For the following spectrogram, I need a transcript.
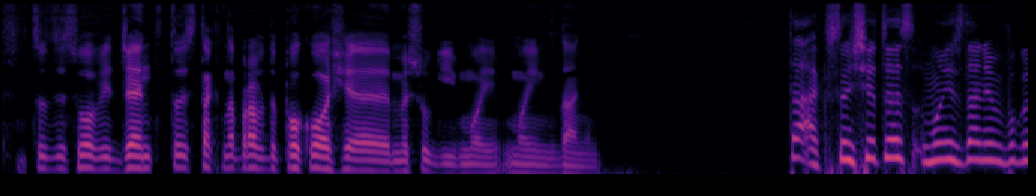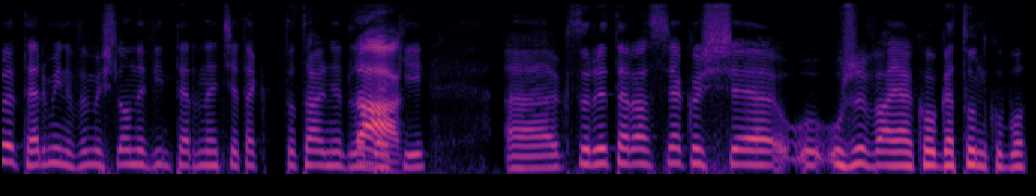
w cudzysłowie gent to jest tak naprawdę pokłosie Meszugi moim, moim zdaniem. Tak, w sensie to jest moim zdaniem w ogóle termin wymyślony w internecie tak totalnie dla Tak. beki, który teraz jakoś się używa jako gatunku, bo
